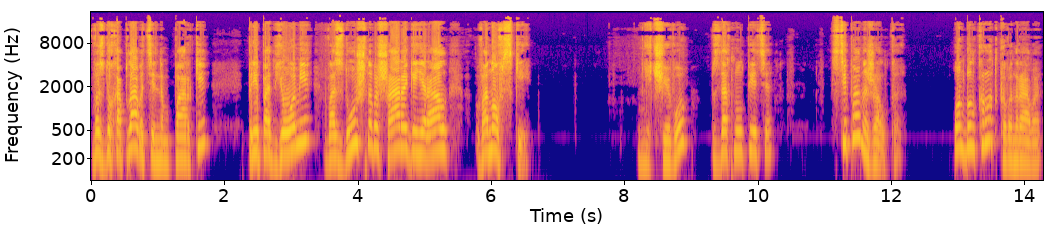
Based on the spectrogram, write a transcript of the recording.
в воздухоплавательном парке при подъеме воздушного шара генерал Вановский?» «Ничего», — вздохнул Петя. «Степана жалко. Он был кроткого нрава.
